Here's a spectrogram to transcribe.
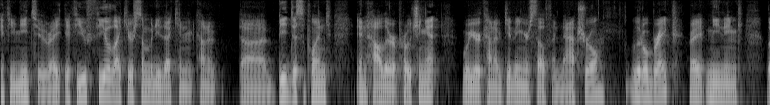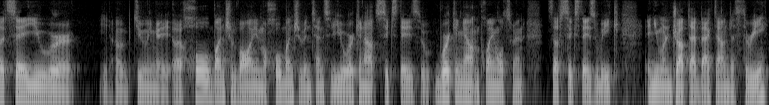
if you need to, right? If you feel like you're somebody that can kind of uh, be disciplined in how they're approaching it, where you're kind of giving yourself a natural little break, right? Meaning, let's say you were you know doing a, a whole bunch of volume a whole bunch of intensity you're working out six days working out and playing ultimate stuff six days a week and you want to drop that back down to three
